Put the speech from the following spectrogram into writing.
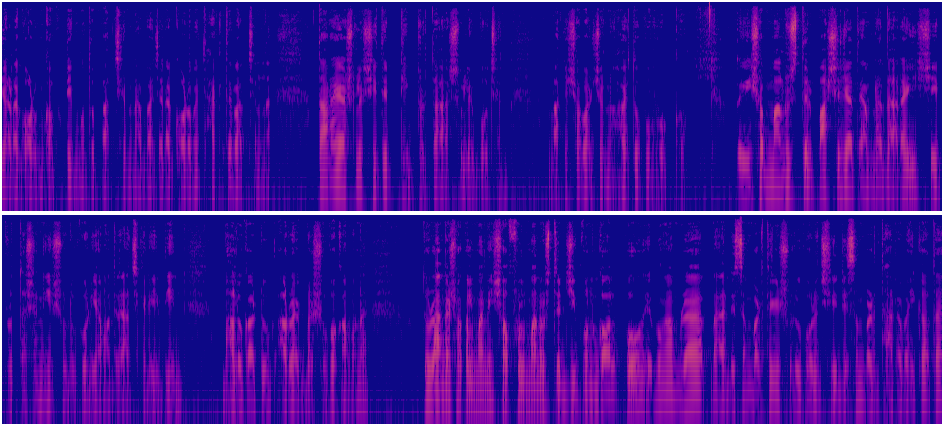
যারা গরম কাপড় ঠিক মতো পাচ্ছেন না বা যারা গরমে থাকতে পারছেন না তারাই আসলে শীতের তীব্রতা আসলে বোঝেন, বাকি সবার জন্য হয়তো উপভোগ্য। তো এইসব মানুষদের পাশে যাতে আমরা দাঁড়াই, সেই প্রত্যাশা নিয়ে শুরু করি আমাদের আজকের এই দিন। ভালো কাটুক, আরও একবার শুভকামনা। তো রাঙা সকাল মানেই সফল মানুষদের জীবন গল্প এবং আমরা ডিসেম্বর থেকে শুরু করেছি। ডিসেম্বরের ধারাবাহিকতা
